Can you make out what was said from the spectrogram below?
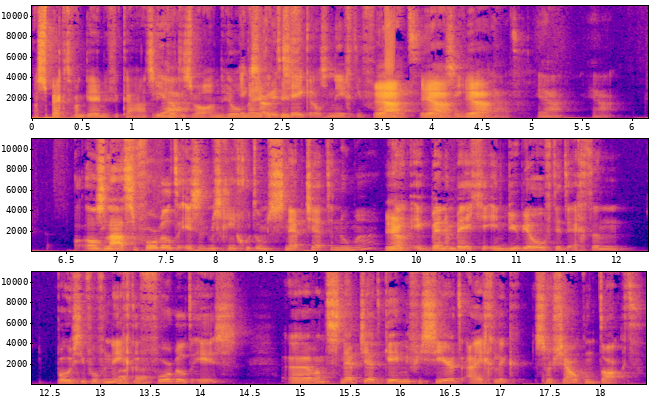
aspecten van gamificatie, Ja. dat is wel een heel Ik zou negatief... dit zeker als een negatief voorbeeld eh, ja, zien, ja. inderdaad. Ja, ja. Als laatste voorbeeld is het misschien goed om Snapchat te noemen. Ja. Ik, ik ben een beetje in dubio of dit echt een positief of een negatief voorbeeld is. Eh, want Snapchat gamificeert eigenlijk sociaal contact.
